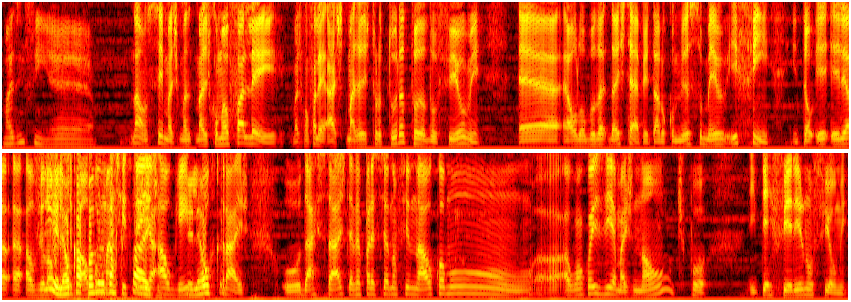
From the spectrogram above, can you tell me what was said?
Mas enfim, é. Não, sim, mas, mas, mas como eu falei, mas como eu falei, a, mas a estrutura toda do filme é, é o Lobo da, da Steppe. Ele tá no começo, meio e fim. Então ele é, é o Sim, vilão ele é o principal, por mais que tenha alguém Ele é o por trás. O Darkseid deve aparecer no final como um- alguma coisinha, mas não, tipo, interferir no filme.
